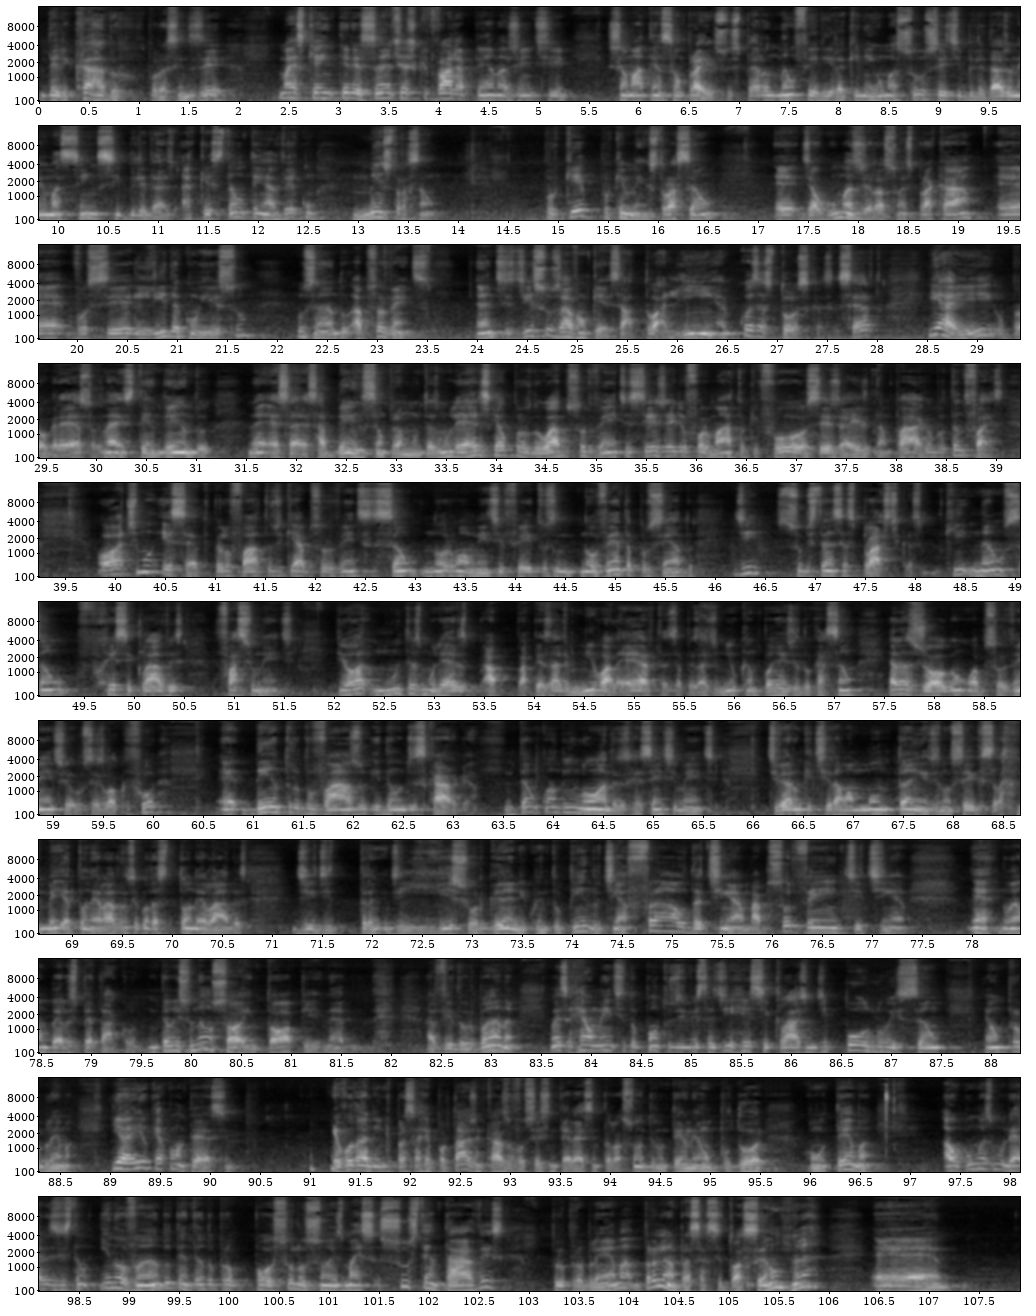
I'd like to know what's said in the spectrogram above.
delicado, por assim dizer, mas que é interessante, acho que vale a pena a gente chamar atenção para isso. Espero não ferir aqui nenhuma suscetibilidade ou nenhuma sensibilidade. A questão tem a ver com menstruação. Por quê? Porque menstruação, é, de algumas gerações para cá, é, você lida com isso usando absorventes. Antes disso usavam o quê? Essa toalhinha, coisas toscas, certo? E aí o progresso, né, estendendo né, essa, essa benção para muitas mulheres, que é o, o absorvente, seja ele o formato que for, seja ele tampar, tanto faz. Ótimo, exceto pelo fato de que absorventes são normalmente feitos em 90% de substâncias plásticas, que não são recicláveis facilmente. Pior, muitas mulheres, apesar de mil alertas, apesar de mil campanhas de educação, elas jogam o absorvente, ou seja lá o que for, é, dentro do vaso e dão descarga. Então, quando em Londres, recentemente, tiveram que tirar uma montanha de não sei, sei lá, meia tonelada, não sei quantas toneladas de, de, de lixo orgânico entupindo, tinha fralda, tinha absorvente, tinha. É, não é um belo espetáculo. Então, isso não só entope né, a vida urbana, mas realmente do ponto de vista de reciclagem, de poluição, é um problema. E aí o que acontece? Eu vou dar link para essa reportagem, caso vocês se interessem pelo assunto, eu não tenho nenhum pudor com o tema. Algumas mulheres estão inovando, tentando propor soluções mais sustentáveis para o problema, problema para essa situação, né? É,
